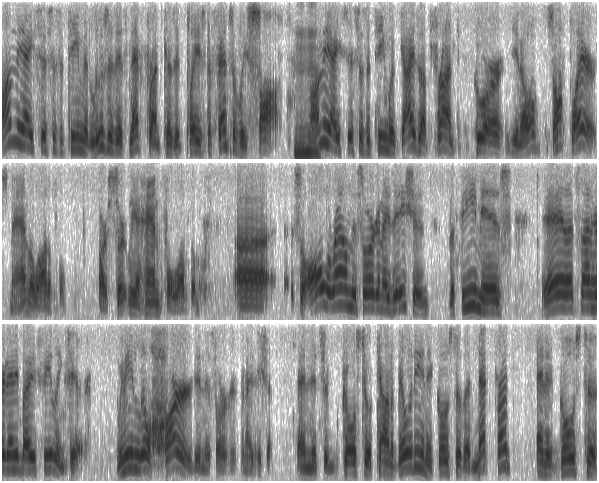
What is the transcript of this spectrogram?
On the ice, this is a team that loses its net front because it plays defensively soft. On the ice, this is a team with guys up front who are, you know, soft players, man. A lot of them are certainly a handful of them. Uh, so all around this organization, the theme is, eh, let's not hurt anybody's feelings here. We need a little hard in this organization, and it goes to accountability, and it goes to the net front, and it goes to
